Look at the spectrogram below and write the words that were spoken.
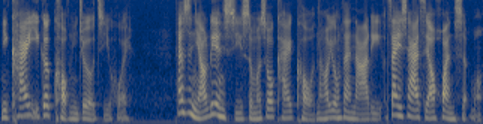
你开一个口，你就有机会。但是你要练习什么时候开口，然后用在哪里，再下一次要换什么。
